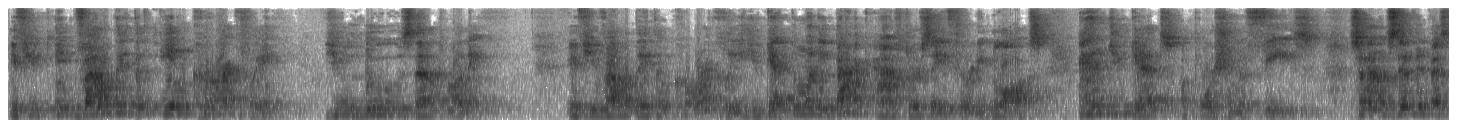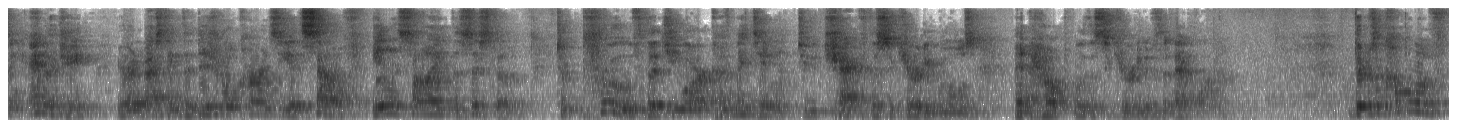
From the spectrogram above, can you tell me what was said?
If you validate them incorrectly, you lose that money. If you validate them correctly, you get the money back after, say, 30 blocks, and you get a portion of fees. So now instead of investing energy, you're investing the digital currency itself inside the system to prove that you are committing to check the security rules and help with the security of the network. There's a couple of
